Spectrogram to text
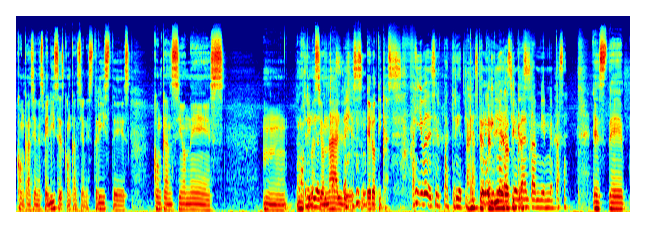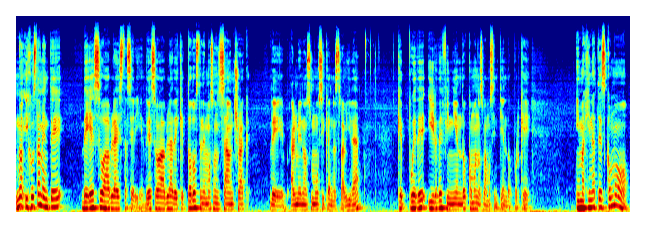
con canciones felices, con canciones tristes, con canciones mm, motivacionales, eróticas. Ay, iba a decir patrióticas. Ay, Con el himno eróticas. nacional también me pasa. Este, no, y justamente de eso habla esta serie, de eso habla de que todos tenemos un soundtrack de al menos música en nuestra vida que puede ir definiendo cómo nos vamos sintiendo, porque imagínate, es como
